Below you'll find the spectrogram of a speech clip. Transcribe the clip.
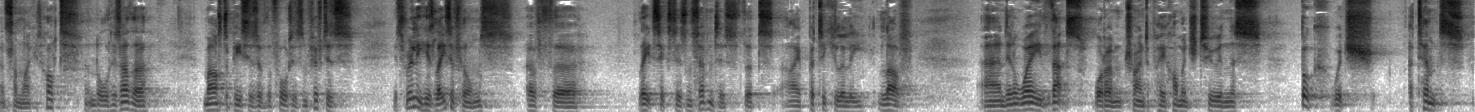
and Some Like It Hot and all his other masterpieces of the 40s and 50s, it's really his later films of the late 60s and 70s that I particularly love. And in a way, that's what I'm trying to pay homage to in this book, which attempts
